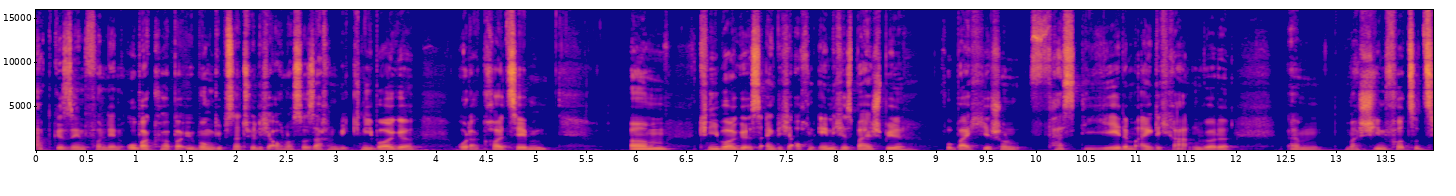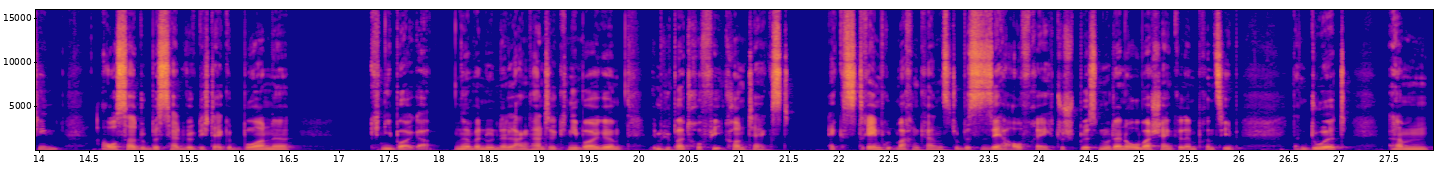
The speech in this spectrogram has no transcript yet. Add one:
abgesehen von den Oberkörperübungen gibt es natürlich auch noch so Sachen wie Kniebeuge oder Kreuzheben. Ähm, Kniebeuge ist eigentlich auch ein ähnliches Beispiel, wobei ich hier schon fast jedem eigentlich raten würde, ähm, Maschinen vorzuziehen, außer du bist halt wirklich der geborene Kniebeuger. Ne? Wenn du eine Langhantel-Kniebeuge im Hypertrophie-Kontext extrem gut machen kannst, du bist sehr aufrecht, du spürst nur deine Oberschenkel im Prinzip, dann do it. Ähm,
